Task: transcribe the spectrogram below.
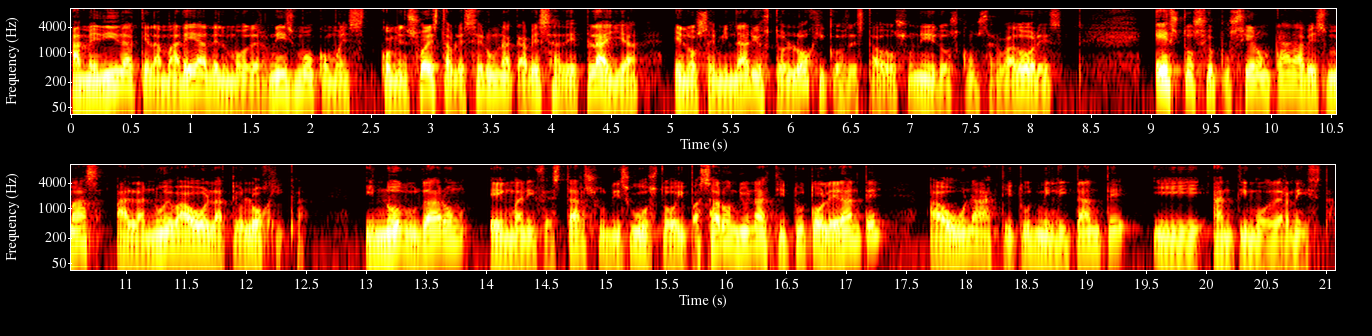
A medida que la marea del modernismo comenzó a establecer una cabeza de playa en los seminarios teológicos de Estados Unidos conservadores, estos se opusieron cada vez más a la nueva ola teológica. y no dudaron en manifestar su disgusto y pasaron de una actitud tolerante a una actitud militante y antimodernista.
